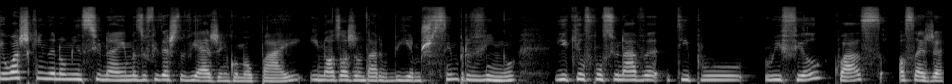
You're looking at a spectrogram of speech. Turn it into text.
Eu acho que ainda não mencionei, mas eu fiz esta viagem com o meu pai e nós ao jantar bebíamos sempre vinho e aquilo funcionava tipo refill, quase. Ou seja,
